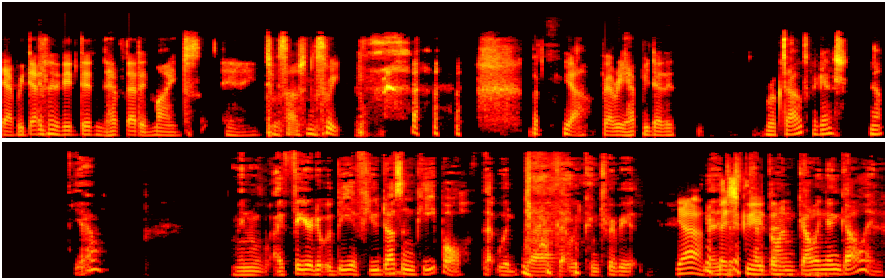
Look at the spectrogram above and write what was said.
Yeah, we definitely didn't have that in mind in 2003. but yeah, very happy that it worked out, I guess. Yeah. Yeah. I mean, I figured it would be a few dozen people that would uh, that would contribute. Yeah, basically kept the, on going and going.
